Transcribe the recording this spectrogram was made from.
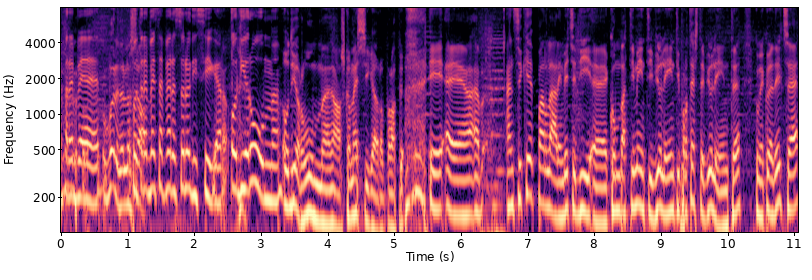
saprebbe, lo so. potrebbe sapere solo di sigaro o di rum. O di rum, no, secondo me è sigaro proprio. E eh, anziché parlare invece di eh, combattimenti violenti, proteste violente, come quella del CE,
